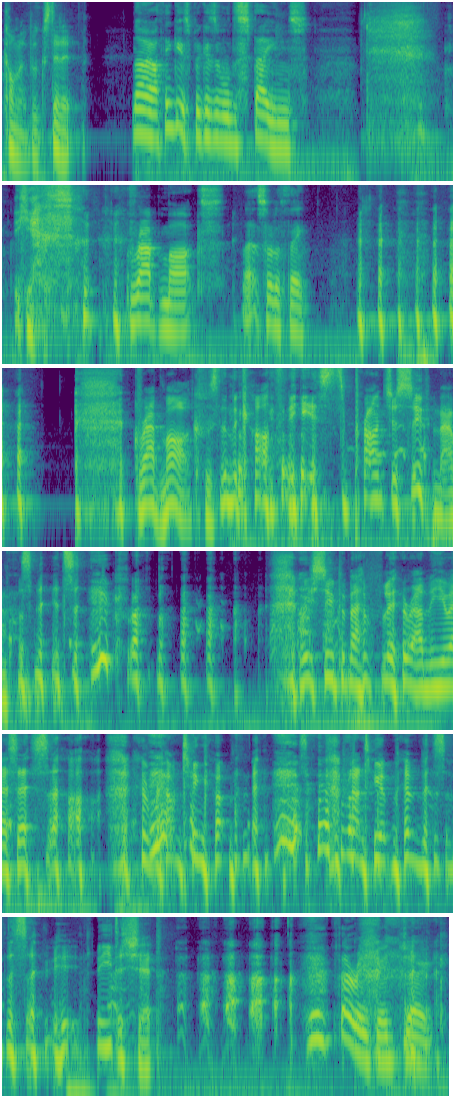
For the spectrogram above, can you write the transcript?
comic books, did it? No, I think it's because of all the stains, Yes. grab marks, that sort of thing. Grab Mark was the McCarthyist branch of Superman, wasn't it? grab Which Superman flew around the USSR, rounding up members, rounding up members of the Soviet leadership. Very good joke.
